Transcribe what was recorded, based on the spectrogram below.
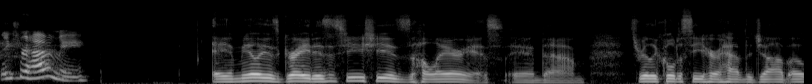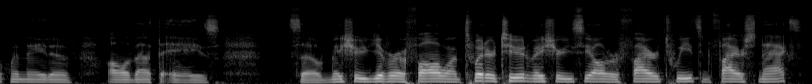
Thanks for having me. Hey, Amelia's great, isn't she? She is hilarious, and um, it's really cool to see her have the job. Oakland native, all about the A's. So make sure you give her a follow on Twitter too, and make sure you see all of her fire tweets and fire snacks.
